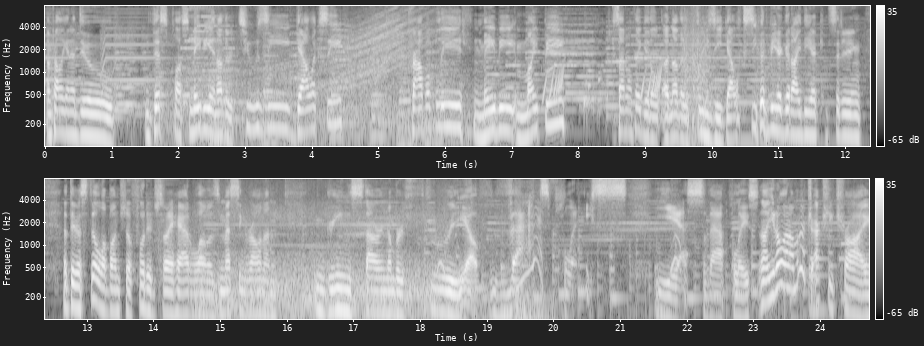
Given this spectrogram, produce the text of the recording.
I'm probably going to do this plus maybe another 2Z Galaxy. Probably, maybe, might be. Because I don't think it'll another 3Z Galaxy would be a good idea, considering that there's still a bunch of footage that I had while I was messing around on Green Star number 3 of that place. Yes, that place. Now, you know what? I'm going to actually try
